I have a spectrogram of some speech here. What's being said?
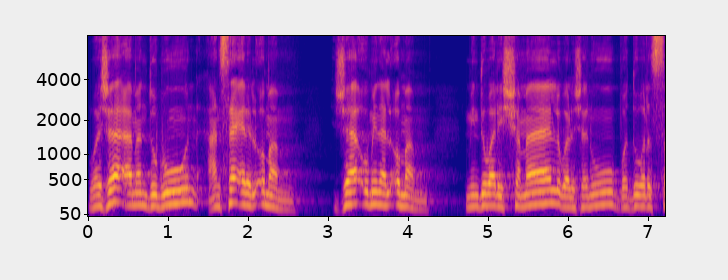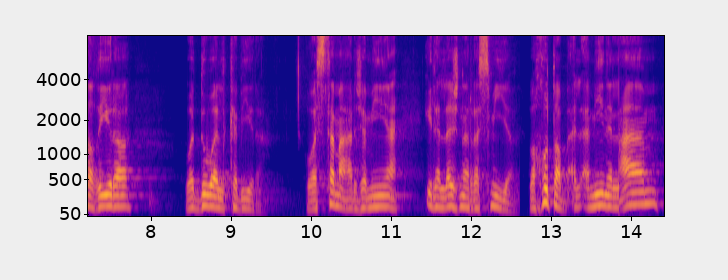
وجاء مندوبون عن سائر الأمم. جاءوا من الأمم. من دول الشمال والجنوب والدول الصغيرة والدول الكبيرة. واستمع الجميع إلى اللجنة الرسمية وخطب الأمين العام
